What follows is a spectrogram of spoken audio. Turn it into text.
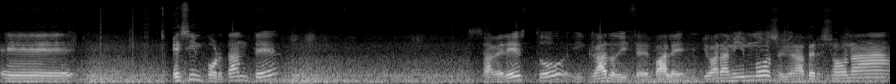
Eh, es importante saber esto y claro, dices, vale, yo ahora mismo soy una persona,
